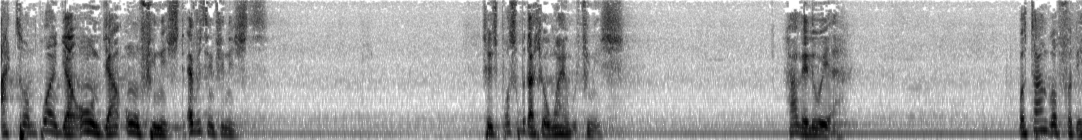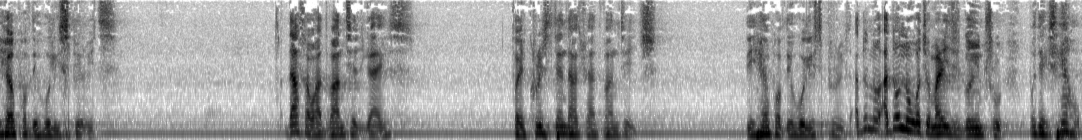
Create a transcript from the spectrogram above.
at some point, their own, their own finished. Everything finished. So it's possible that your wine will finish. Hallelujah. But thank God for the help of the Holy Spirit. That's our advantage, guys. For a Christian, that's your advantage. The help of the Holy Spirit. I don't know, I don't know what your marriage is going through, but there's help.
